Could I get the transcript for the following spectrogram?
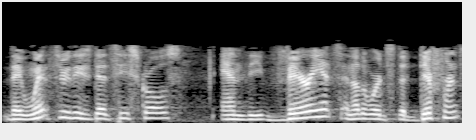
They went through these Dead Sea Scrolls, and the variance, in other words, the difference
